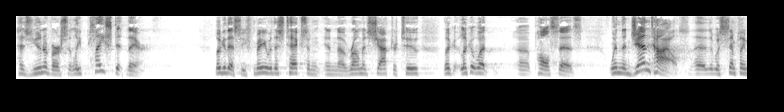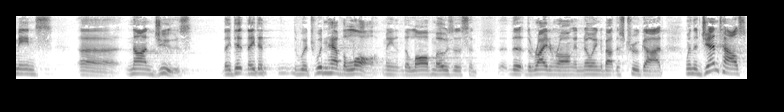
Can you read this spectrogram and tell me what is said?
has universally placed it there. Look at this. Are you familiar with this text in, in uh, Romans chapter 2? Look, look at what uh, Paul says. When the Gentiles, uh, which simply means uh, non Jews, they did, they did, which wouldn't have the law, I mean, the law of Moses and the, the right and wrong and knowing about this true God. When the Gentiles,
